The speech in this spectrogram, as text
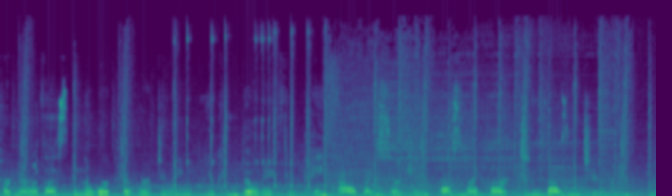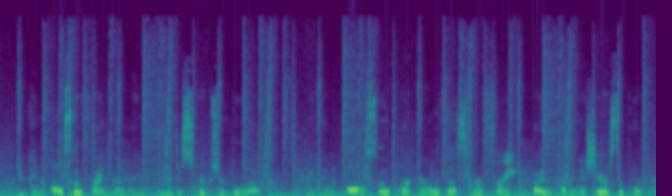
partner with us in the work that we're doing, you can donate through PayPal by searching Cross My Heart 2002. You can also find that link in the description below. You can also partner with us for free by becoming a share supporter.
